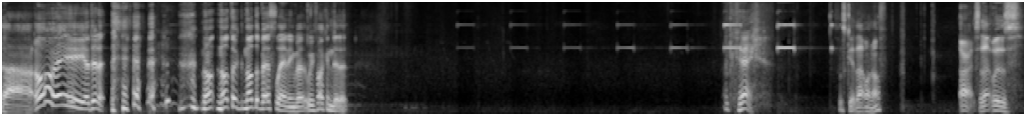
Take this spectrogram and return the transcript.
Ah, oh, hey, I did it. not, not the, not the best landing, but we fucking did it. Okay. Let's get that one off. All right, so that was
